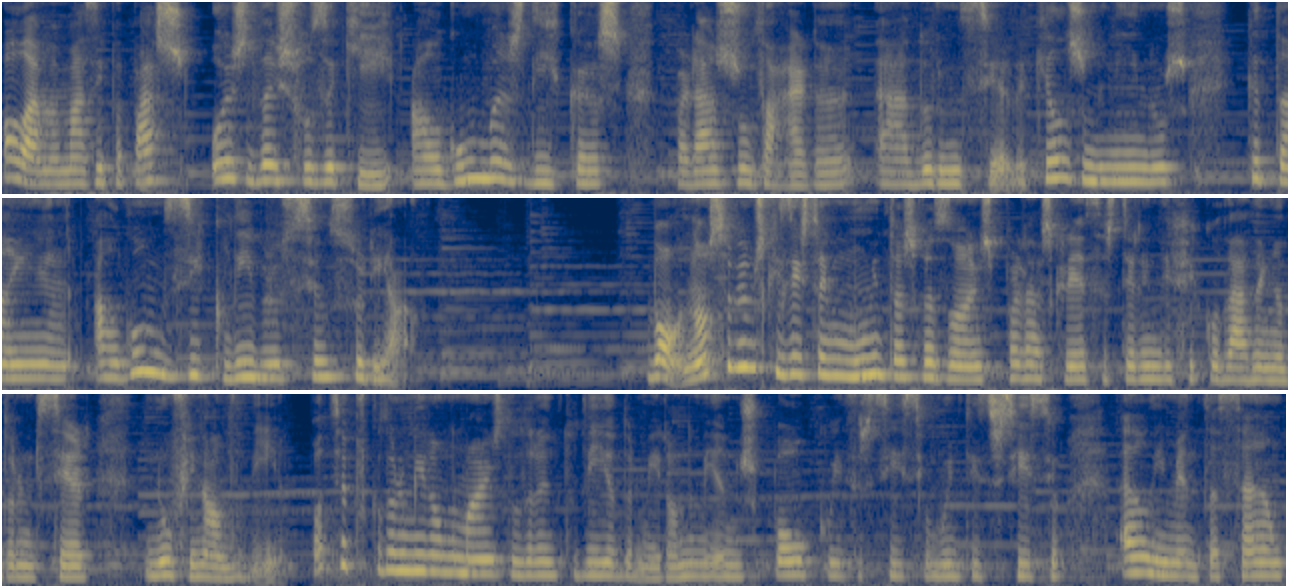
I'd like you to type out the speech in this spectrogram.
Olá, mamás e papás! Hoje deixo-vos aqui algumas dicas para ajudar a adormecer aqueles meninos que têm algum desequilíbrio sensorial. Bom, nós sabemos que existem muitas razões para as crianças terem dificuldade em adormecer no final do dia. Pode ser porque dormiram demais durante o dia, dormiram de menos, pouco exercício, muito exercício, alimentação,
